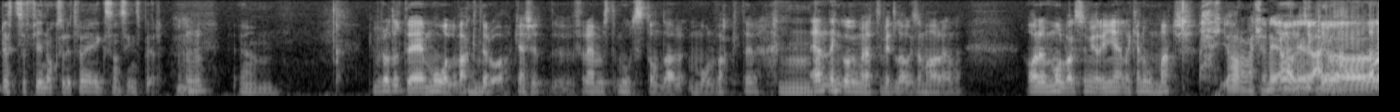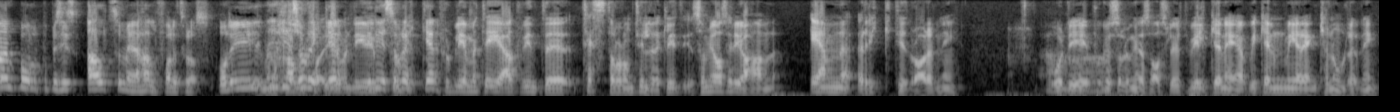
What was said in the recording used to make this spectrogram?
rätt så fin också. Det tror jag är Eggsons inspel. Mm. Mm. Um, Ska vi prata lite målvakter Mm. då? Kanske främst motståndarmålvakter. mm. Än en gång möter vi ett lag som har en, har en målvakt som gör en jävla kanonmatch. Gör han verkligen det? Ja, det tycker han jag. Han har en boll på precis allt som är halvfarligt för oss. Och det är, Ja, det, är det som räcker. ja, det, är det som pro- räcker. Problemet är att vi inte testar honom tillräckligt. Som jag ser det gör han en riktigt bra räddning. Och det är på Gustav Lundgrens avslut. Vilken är, vilken mer är en kanonräddning?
